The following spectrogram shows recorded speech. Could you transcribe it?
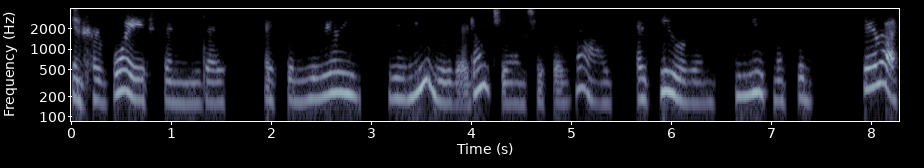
in her voice, and I, I said, "You really, you need me there, don't you?" And she said, "Yeah, I, I do." And you need me. I said, "Say less.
